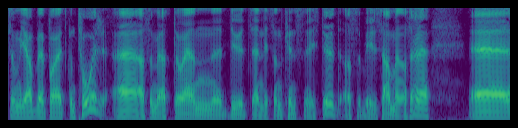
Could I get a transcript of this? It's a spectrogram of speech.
som jobber på et kontor. Eh, og så møter hun en dude, en litt sånn kunstnerisk dude, og så blir de sammen. Og så er det eh,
